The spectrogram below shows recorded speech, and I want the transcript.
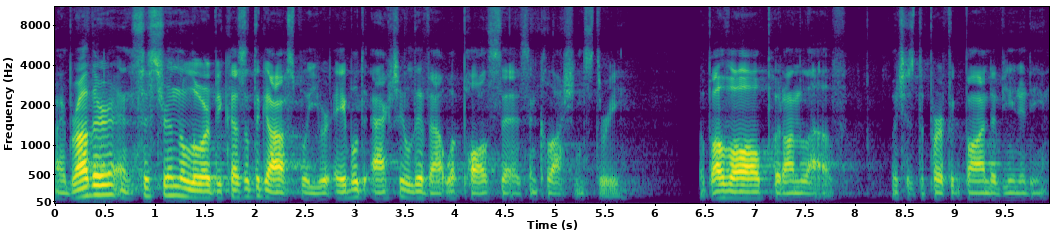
My brother and sister in the Lord, because of the gospel, you are able to actually live out what Paul says in Colossians 3. Above all, put on love, which is the perfect bond of unity.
